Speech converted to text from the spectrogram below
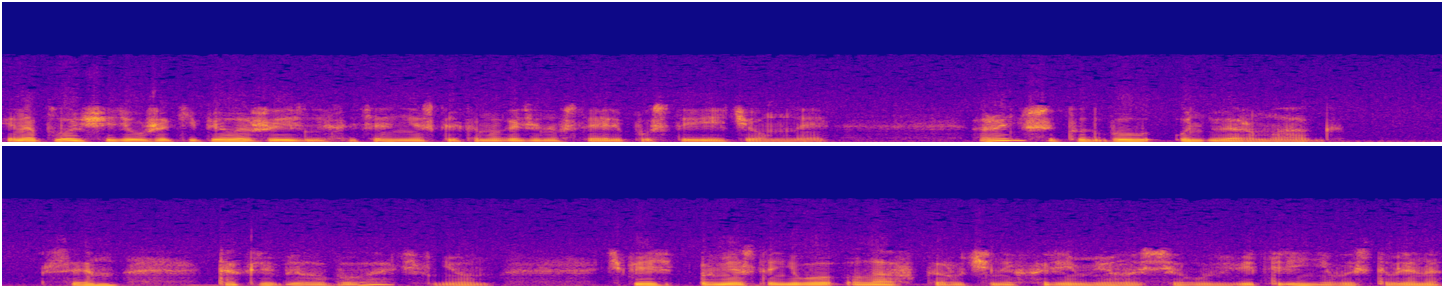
и на площади уже кипела жизнь, хотя несколько магазинов стояли пустые и темные. Раньше тут был универмаг. Сэм так любила бывать в нем. Теперь вместо него лавка ручных ремесел. В витрине выставлена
